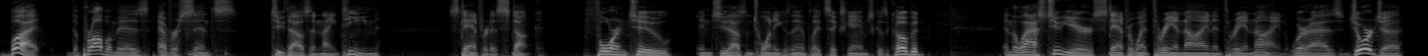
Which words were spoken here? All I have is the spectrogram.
But the problem is, ever since 2019, Stanford has stunk. Four and two in 2020 because they only played six games because of COVID. In the last two years, Stanford went three and nine and three and nine, whereas Georgia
